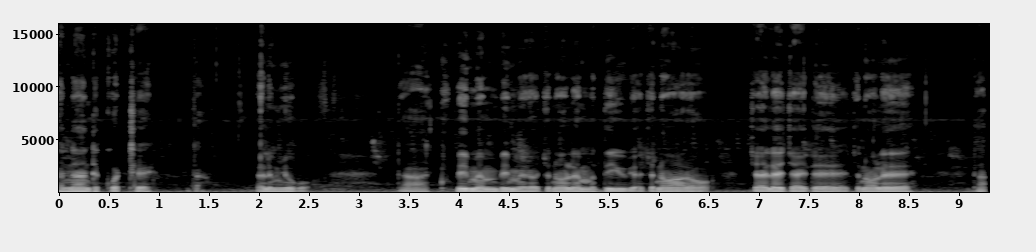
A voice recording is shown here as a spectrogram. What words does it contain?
ကနန်းတစ်ကွက်ထဲဒါအဲ့လိုမျိုးပေါ့ ဒါပေးမယ်မပေးမယ်တော့ကျွန်တော်လည်းမသိဘူးပြကျွန်တော်ကတော့ကြိုက်လဲကြိုက်တယ်ကျွန်တော်လည်းဒါ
